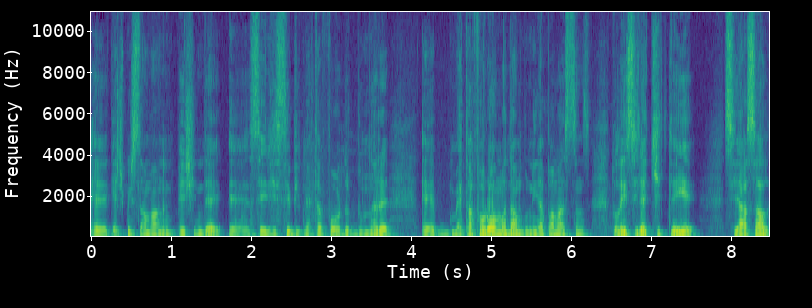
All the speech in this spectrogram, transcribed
e, geçmiş zamanın peşinde e, serisi bir metafordur. Bunları e, metafor olmadan bunu yapamazsınız. Dolayısıyla kitleyi siyasal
